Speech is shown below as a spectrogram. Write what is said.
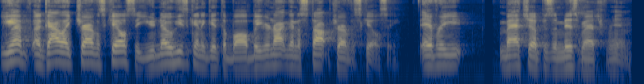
you have a guy like Travis Kelce, you know he's going to get the ball, but you're not going to stop Travis Kelce. Every matchup is a mismatch for him.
